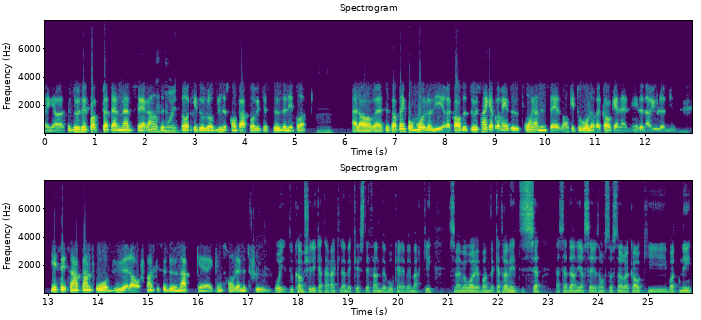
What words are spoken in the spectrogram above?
C'est deux époques totalement différentes. Le hockey d'aujourd'hui ne se compare pas avec le style de l'époque. Alors, euh, c'est certain que pour moi, les records de 282 points en une saison, qui est toujours le record canadien de Mario Lemieux, et ses 133 buts, alors je pense que c'est deux marques euh, qui ne seront jamais touchées. Oui, tout comme chez les Cataractes, avec Stéphane Lebeau, qui en avait marqué, si ma mémoire est bonne, de 97 à sa dernière saison. Ça, c'est un record qui va tenir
